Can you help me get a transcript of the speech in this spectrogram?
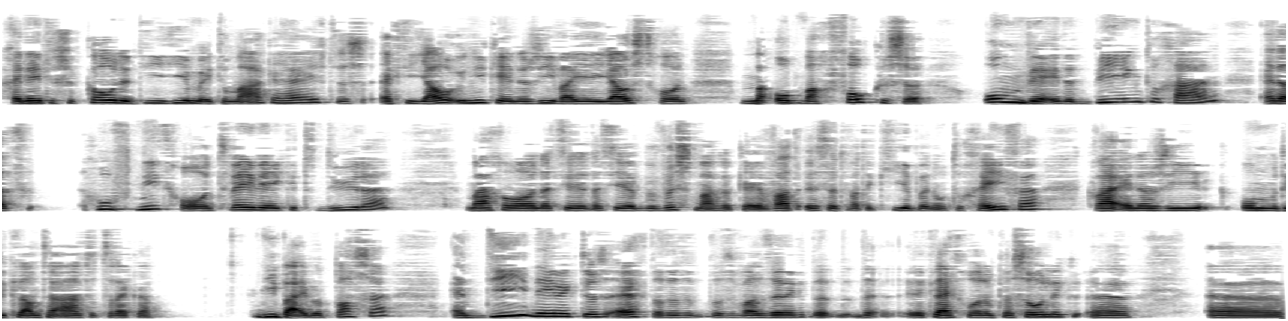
genetische code die hiermee te maken heeft. Dus echt jouw unieke energie waar je juist gewoon op mag focussen om weer in het being te gaan. En dat hoeft niet gewoon twee weken te duren. Maar gewoon dat je, dat je bewust maakt, oké, wat is het wat ik hier ben om te geven qua energie om de klanten aan te trekken die bij me passen. En die neem ik dus echt, dat is, dat is waanzinnig. Je krijgt gewoon een persoonlijk uh, uh,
